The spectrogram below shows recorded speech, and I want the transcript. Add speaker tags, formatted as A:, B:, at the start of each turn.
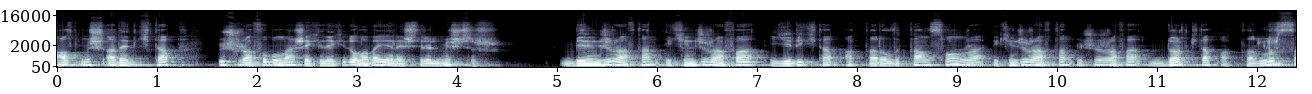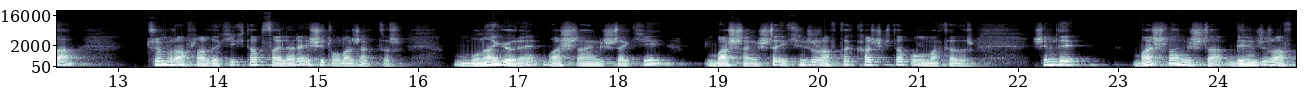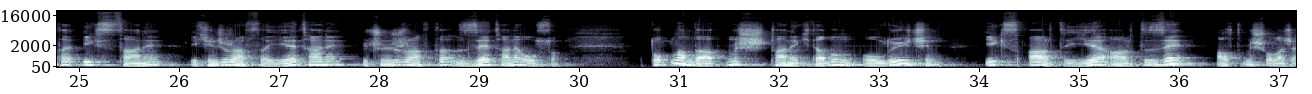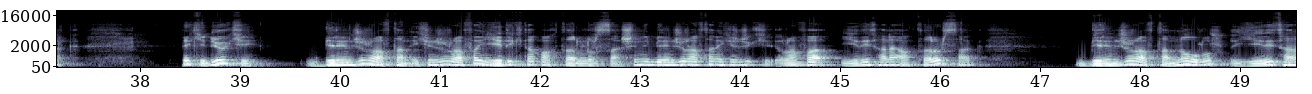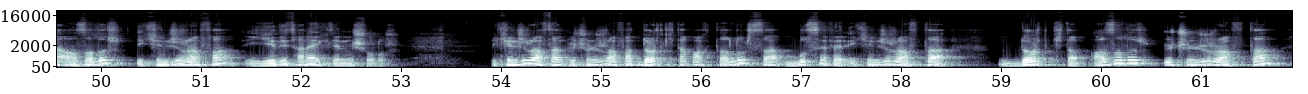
A: 60 adet kitap 3 rafı bulunan şekildeki dolaba yerleştirilmiştir. Birinci raftan ikinci rafa 7 kitap aktarıldıktan sonra ikinci raftan üçüncü rafa 4 kitap aktarılırsa tüm raflardaki kitap sayıları eşit olacaktır. Buna göre başlangıçtaki başlangıçta ikinci rafta kaç kitap olmaktadır? Şimdi başlangıçta birinci rafta x tane, ikinci rafta y tane, üçüncü rafta z tane olsun. Toplamda 60 tane kitabım olduğu için x artı y artı z 60 olacak. Peki diyor ki birinci raftan ikinci rafa 7 kitap aktarılırsa şimdi birinci raftan ikinci rafa 7 tane aktarırsak birinci raftan ne olur? 7 tane azalır. ikinci rafa 7 tane eklenmiş olur. İkinci raftan üçüncü rafa 4 kitap aktarılırsa bu sefer ikinci rafta 4 kitap azalır. Üçüncü rafta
